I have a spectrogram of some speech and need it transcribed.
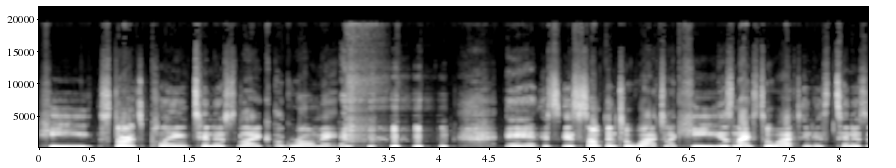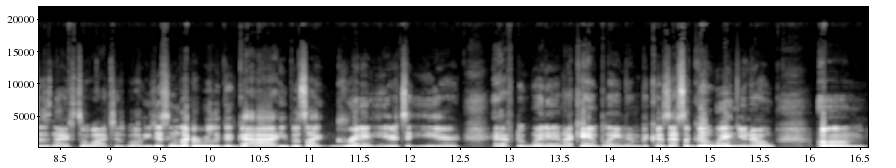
he starts playing tennis like a grown man. and it's it's something to watch. Like he is nice to watch and his tennis is nice to watch as well. He just seems like a really good guy. He was like grinning ear to ear after winning and I can't blame him because that's a good win, you know. Um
